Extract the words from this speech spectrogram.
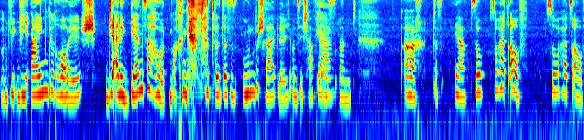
wie, wie ein Geräusch, die eine Gänsehaut machen kann. Das, das ist unbeschreiblich und sie schafft ja. es und ach, das, ja, so, so hört's auf. So hört's auf.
